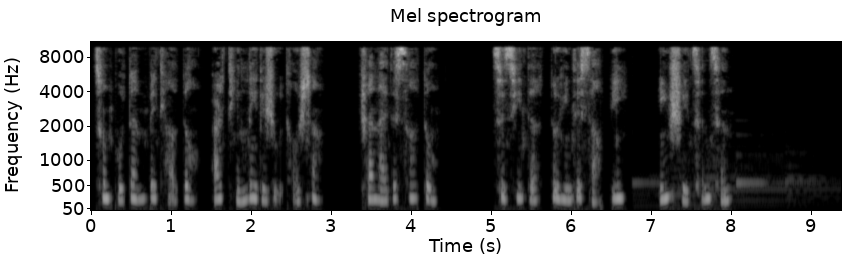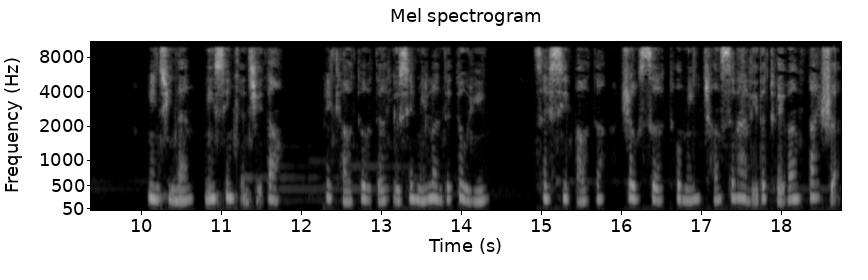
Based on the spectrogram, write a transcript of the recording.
从不断被挑逗而挺立的乳头上传来的骚动。刺激的杜云的小臂饮水层层，面具男明显感觉到被挑逗得有些迷乱的杜云，在细薄的肉色透明长丝袜里的腿弯发软，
